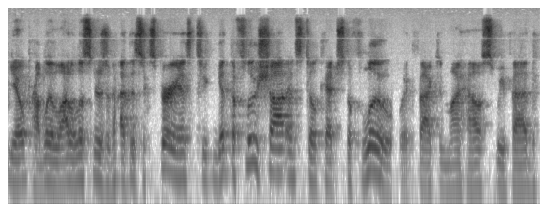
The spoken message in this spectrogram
know, probably a lot of listeners have had this experience. You can get the flu shot and still catch the flu. In fact, in my house, we've had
